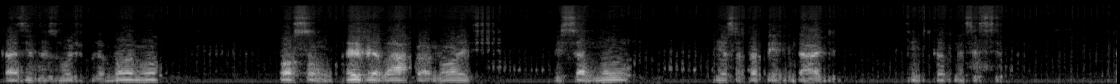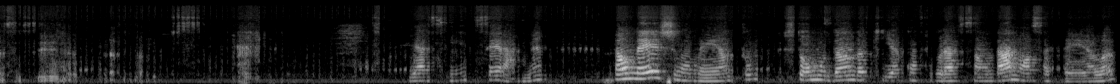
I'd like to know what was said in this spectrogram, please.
trazidas hoje por Emmanuel, possam revelar para nós esse amor e essa fraternidade que a gente tanto necessita. Assim seja, graças a Deus. E assim será, né? Então, neste momento, estou mudando aqui a configuração da nossa tela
